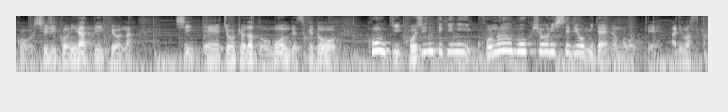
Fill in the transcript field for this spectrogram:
こう主軸を担っていくようなち、えー状況だと思うんですけど今季個人的にこの目標にしてるよみたいなものってありますか？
